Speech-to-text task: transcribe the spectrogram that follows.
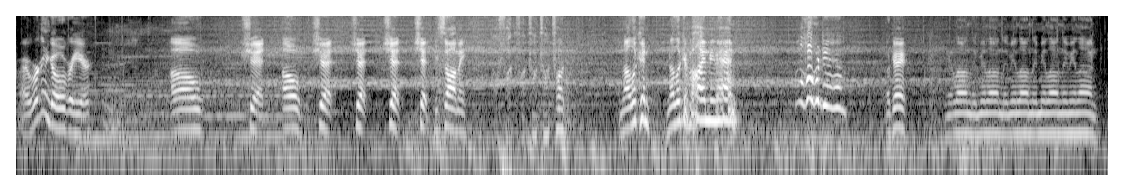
Alright, we're gonna go over here. Oh, shit. Oh, shit. Shit. Shit. Shit. He saw me. Oh, fuck, fuck, fuck, fuck, fuck. I'm not looking. I'm not looking behind me, man. Oh, damn. Okay. Leave me alone, leave me alone, leave me alone, leave me alone, leave me alone.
